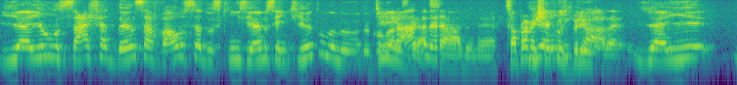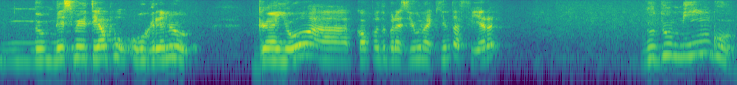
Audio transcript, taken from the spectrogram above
e aí o Sasha dança a valsa dos 15 anos sem título no, no Colorado, né? Desgraçado, né? né? Só pra mexer aí, com os brilhos. Cara, e aí, no, nesse meio tempo, o Grêmio ganhou a Copa do Brasil na quinta-feira. No domingo,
